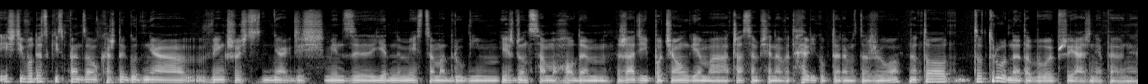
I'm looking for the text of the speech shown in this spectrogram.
jeśli Wodecki spędzał każdego dnia, większość dnia gdzieś między jednym miejscem a drugim, jeżdżąc samochodem, rzadziej pociągiem, a czasem się nawet helikopterem zdarzyło, no to, to trudne to były przyjaźnie pewnie.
